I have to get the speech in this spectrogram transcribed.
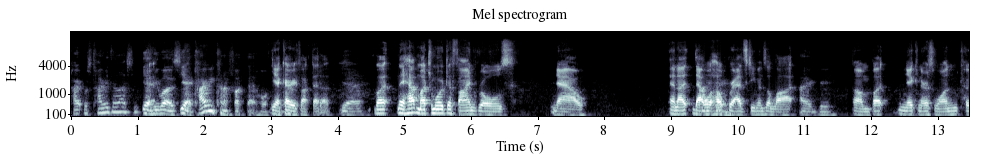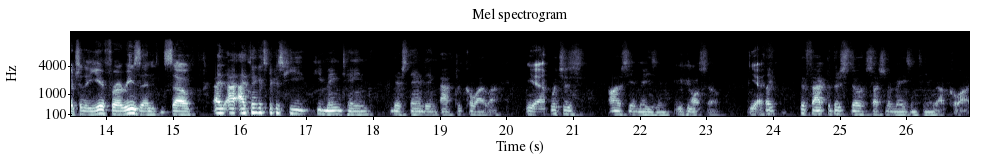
Ky- was Kyrie there last year? Yeah, Yeah. he was. Yeah, Kyrie kind of fucked that whole. Thing Yeah, up. Kyrie fucked that up, Yeah, but they have much more defined roles now, and I that I will help. Brad Stevens a lot. I agree. Um, but Nick Nurse won Coach of the Year for a reason, so And I, I think it's because he he maintained their standing after Kawhi left, yeah, which is honestly amazing. mhm, Also, yeah. Like the fact that they're still such an amazing team without Kawhi.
